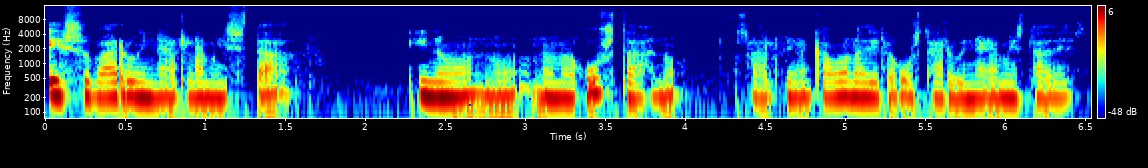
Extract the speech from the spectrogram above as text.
eso va a arruinar la amistad. Y no, no, no me gusta, ¿no? O sea, al fin y al cabo a nadie le gusta arruinar amistades.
